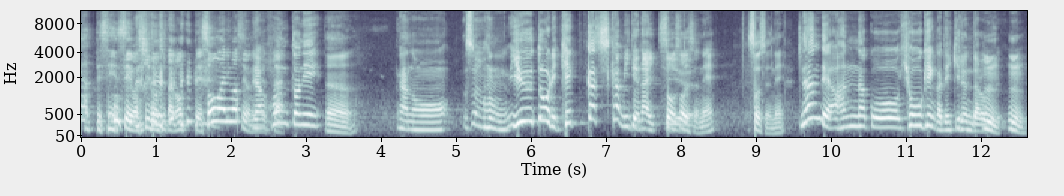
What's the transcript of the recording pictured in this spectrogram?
やって先生は指導してたのってそうなりますよいやね絶対。本当にうん。あのーそうん言う通り結果しか見てないっていう。そうそうですよね。そうですよね。なんであんなこう表現ができるんだろううんうん。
